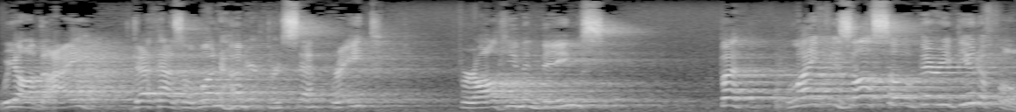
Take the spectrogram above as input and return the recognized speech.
We all die. Death has a 100% rate for all human beings. But life is also very beautiful.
